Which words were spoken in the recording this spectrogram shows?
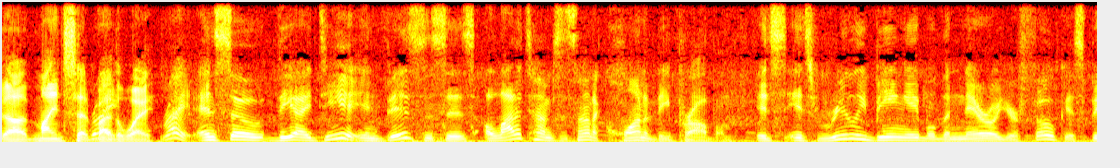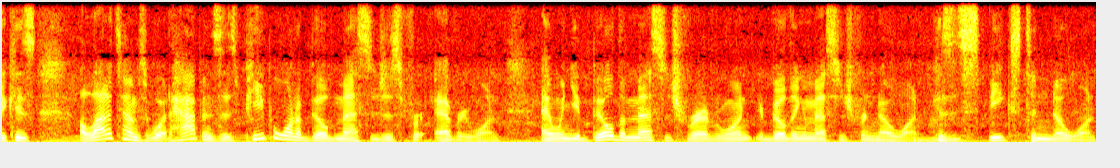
uh, mindset by the way Right. And so the idea in businesses, a lot of times it's not a quantity problem. It's it's really being able to narrow your focus because a lot of times what happens is people want to build messages for everyone. And when you build a message for everyone, you're building a message for no one because it speaks to no one.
